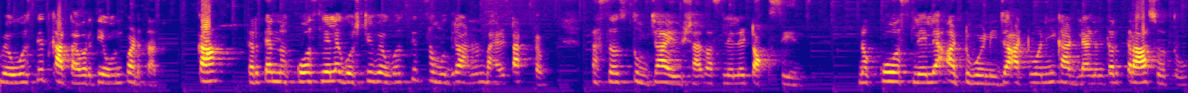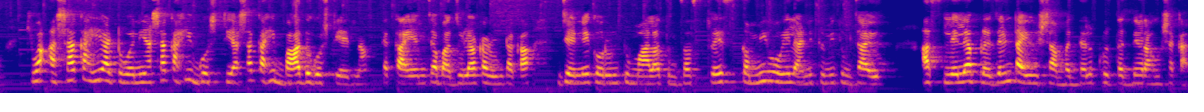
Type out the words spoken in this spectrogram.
व्यवस्थित काठावरती येऊन पडतात. का? तर त्या नको असलेल्या गोष्टी व्यवस्थित समुद्र आणून बाहेर टाकतं. तसंच तुमच्या आयुष्यात असलेले टॉक्सिन्स नको असलेल्या आठवणी ज्या आठवणी काढल्यानंतर त्रास होतो किंवा अशा काही आठवणी अशा काही गोष्टी अशा काही बाद गोष्टी आहेत ना त्या कायमच्या बाजूला काढून टाका जेणेकरून तुम्हाला तुमचा स्ट्रेस कमी होईल आणि तुम्ही तुमच्या आयु असलेल्या प्रेझेंट आयुष्याबद्दल कृतज्ञ राहू शकाल.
